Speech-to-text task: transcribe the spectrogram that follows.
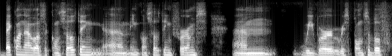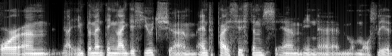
back when I was a consulting um, in consulting firms, um, we were responsible for um, implementing like these huge um, enterprise systems um, in uh, mostly at,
